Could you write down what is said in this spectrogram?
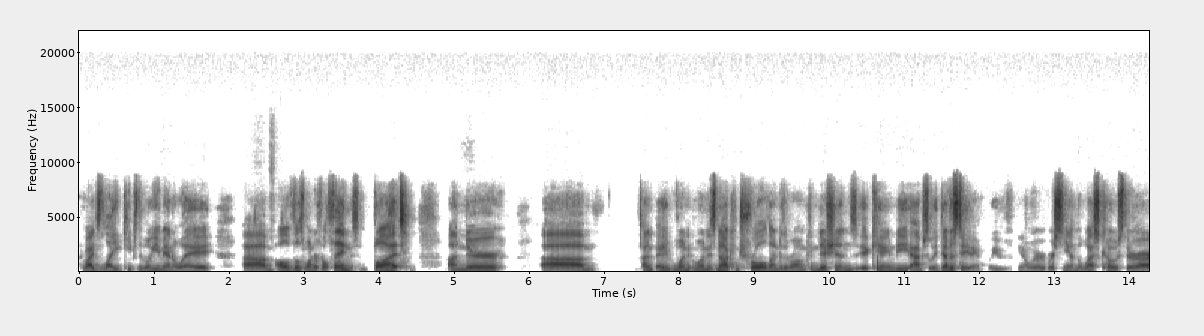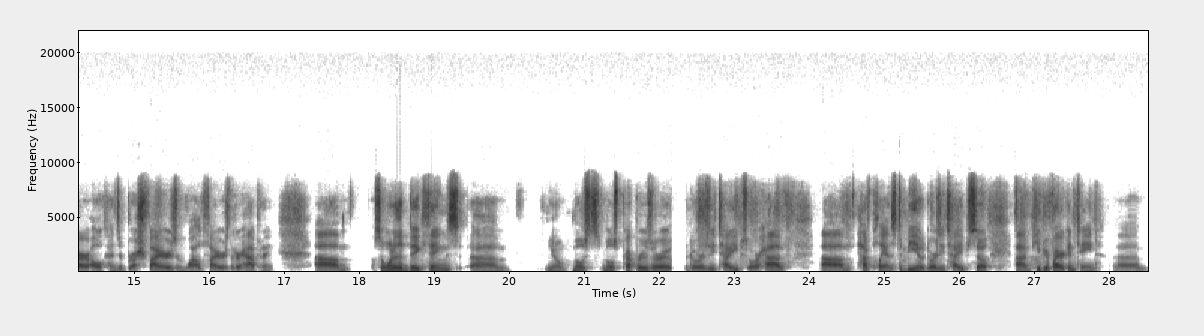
provides light, keeps the boogeyman away. Um, all of those wonderful things, but under um, uh, when when it's not controlled under the wrong conditions, it can be absolutely devastating. We've you know we're we're seeing on the west coast there are all kinds of brush fires and wildfires that are happening. Um, so one of the big things, um, you know, most most preppers are outdoorsy types or have um, have plans to be outdoorsy types. So um, keep your fire contained. Um,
